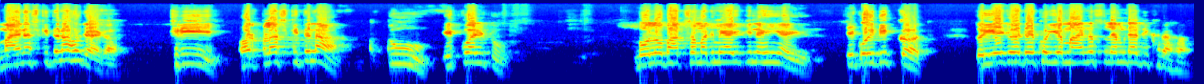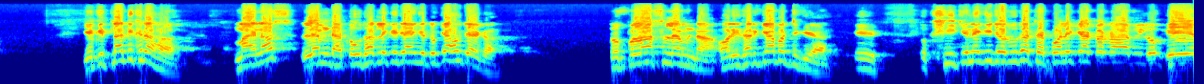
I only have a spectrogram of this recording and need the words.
माइनस कितना हो जाएगा? थ्री और प्लस कितना? टू इक्वल टू बोलो, बात समझ में आई कि नहीं आई? कि कोई दिक्कत? तो ये जो है, देखो, ये माइनस लेमडा दिख रहा। ये कितना दिख रहा? माइनस लेमडा तो उधर लेके जाएँगे तो क्या हो जाएगा? तो प्लस लेमडा और इधर क्या बच गया? एट तो खींचने की ज़रूरत है। पहले क्या कर रहा है अभी लोग? ए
